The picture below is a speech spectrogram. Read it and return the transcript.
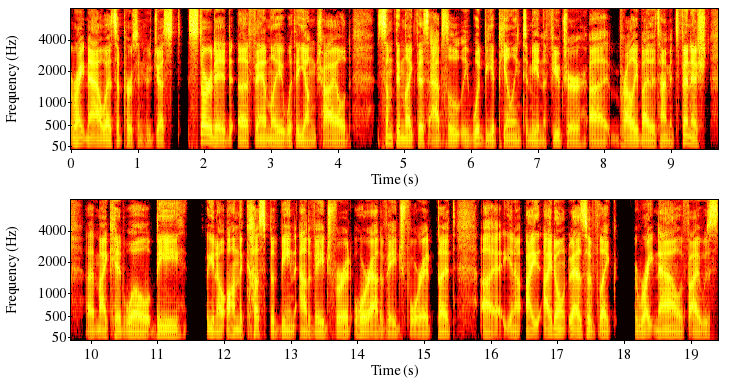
right now as a person who just started a family with a young child something like this absolutely would be appealing to me in the future. Uh, probably by the time it's finished uh, my kid will be you know on the cusp of being out of age for it or out of age for it. But uh, you know i i don't as of like right now if i was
